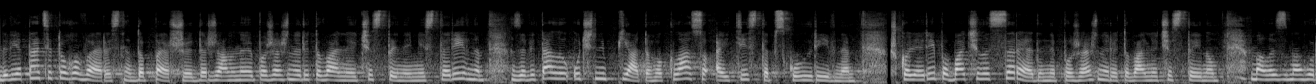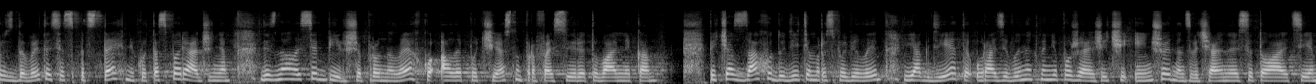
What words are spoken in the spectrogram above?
19 вересня до першої державної пожежно-рятувальної частини міста Рівне завітали учні 5 класу IT Step School Рівне. Школярі побачили зсередини пожежно-рятувальну частину, мали змогу роздивитися спецтехніку та спорядження, дізналися більше про нелегку, але почесну професію рятувальника. Під час заходу дітям розповіли, як діяти у разі виникнення пожежі чи іншої надзвичайної ситуації.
